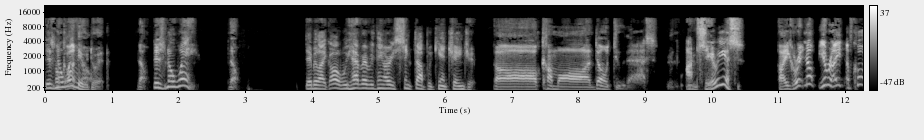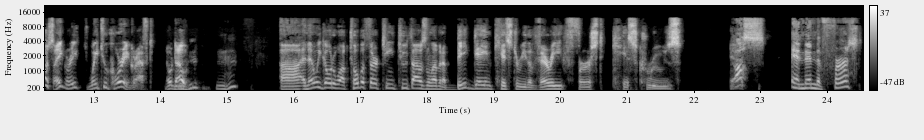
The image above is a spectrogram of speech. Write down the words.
There's Oh, no way God, they no. would do it. No. There's no way. No. They'd be like, "Oh, we have everything already synced up. We can't change it." Oh, come on. Don't do that. I'm serious. I agree. No, you're right. Of course, I agree. It's way too choreographed. No doubt. Mm-hmm. Uh, and then we go to October 13, 2011, a big day in history, the very first Kiss cruise. Yes. Oh, and then the first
